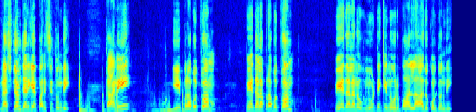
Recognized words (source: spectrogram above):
నష్టం జరిగే పరిస్థితి ఉంది. కానీ ఈ ప్రభుత్వం పేదల ప్రభుత్వం పేదలను నూటికి నూరు పాళ్ళు ఆదుకుంటుంది.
